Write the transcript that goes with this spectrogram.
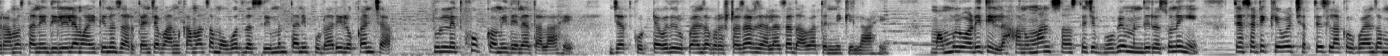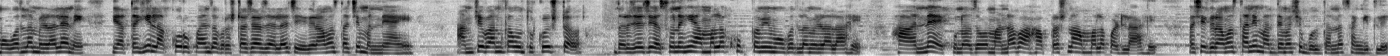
ग्रामस्थांनी दिलेल्या माहितीनुसार त्यांच्या बांधकामाचा मोबदला श्रीमंत आणि पुढारी लोकांच्या तुलनेत खूप कमी देण्यात आला आहे. ज्यात कोट्यावधी रुपयांचा भ्रष्टाचार झाल्याचा दावा त्यांनी केला आहे. मामूलवाडीतील हनुमान संस्थेचे भव्य मंदिर असूनही त्यासाठी केवळ छत्तीस लाख रुपयांचा मोबदला मिळाल्याने यातही लाखो रुपयांचा भ्रष्टाचार झाल्याचे ग्रामस्थाचे म्हणणे आहे. आमचे बांधकाम उत्कृष्ट दर्जाचे असूनही आम्हाला खूप कमी मोबदला मिळाला आहे. हा अन्याय कुणाजवळ मांडावा हा प्रश्न आम्हाला पडला आहे असे ग्रामस्थांनी माध्यमाशी बोलताना सांगितले.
